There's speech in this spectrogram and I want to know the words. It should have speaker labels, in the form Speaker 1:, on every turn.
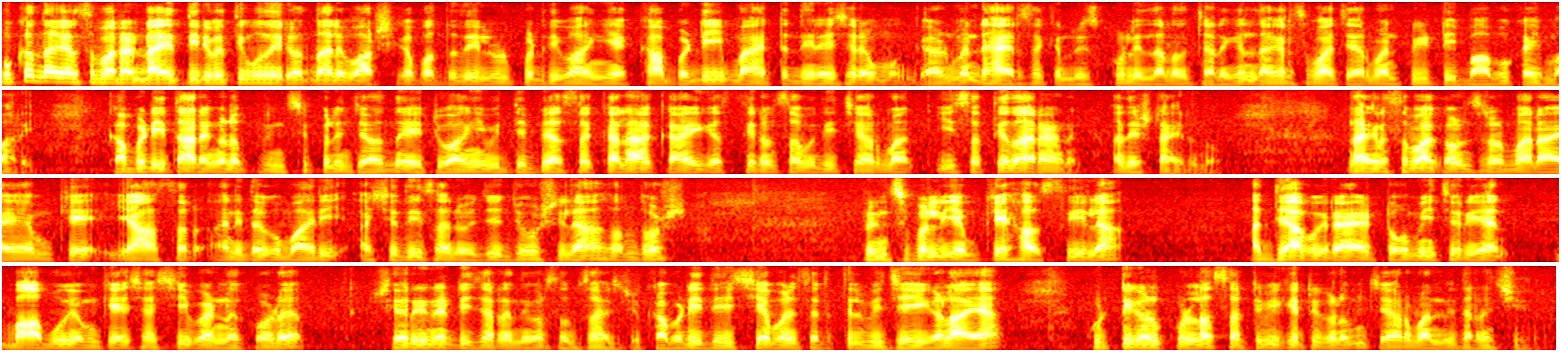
Speaker 1: മുക്കം നഗരസഭ രണ്ടായിരത്തി ഇരുപത്തി മൂന്ന് ഇരുപത്തിനാല് വാർഷിക പദ്ധതിയിൽ ഉൾപ്പെടുത്തി വാങ്ങിയ kabaddi mat Nileshwaram government higher secondary സ്കൂളിൽ നടന്ന ചടങ്ങിൽ നഗരസഭാ ചെയർമാൻ പി ടി ബാബു കൈമാറി. കബഡി താരങ്ങളും പ്രിൻസിപ്പലും ചേർന്ന് ഏറ്റുവാങ്ങി വിദ്യാഭ്യാസ കലാ കായിക സ്ഥിരം സമിതി ചെയർമാൻ ഇ സത്യനാരായണൻ അധ്യക്ഷനായിരുന്നു നഗരസഭാ കൗൺസിലർമാരായ M K Yasar Anithakumari Aswathy Sanoj Joshila Santhosh principal M K Haseela അധ്യാപകരായ Tomy Cherian Babu M K Sasi Vennakode Shereena teacher എന്നിവർ സംസാരിച്ചു. കബഡി ദേശീയ മത്സരത്തിൽ വിജയികളായ കുട്ടികൾക്കുള്ള സർട്ടിഫിക്കറ്റുകളും ചെയർമാൻ വിതരണം ചെയ്തു.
